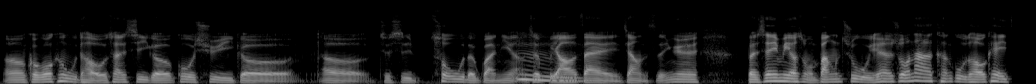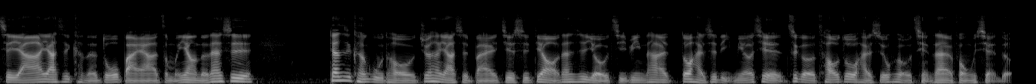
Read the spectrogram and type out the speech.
呃，狗狗啃骨头算是一个过去一个呃，就是错误的观念啊，这不要再这样子，因为本身也没有什么帮助。有些人说那啃骨头可以洁牙，牙齿啃得多白啊，怎么样的？但是。但是啃骨头，就算牙齿白、结石掉，但是有疾病，它都还是里面，而且这个操作还是会有潜在的风险的。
